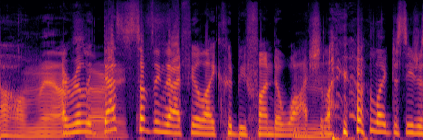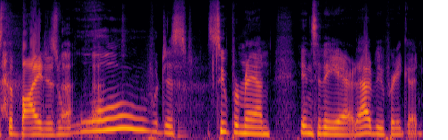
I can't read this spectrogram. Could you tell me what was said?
oh man. I I'm really sorry. that's something that I feel like could be fun to watch. Mhm. Like I would like to see just the body just whoa, just Superman into the air. That'd be pretty good.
